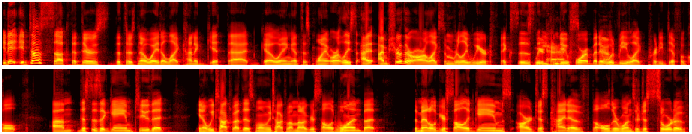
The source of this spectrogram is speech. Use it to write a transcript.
it, it does suck that there's that there's no way to like kind of get that going at this point, or at least I, I'm sure there are like some really weird fixes that Weird you can do for it, but yeah. it would be like pretty difficult. Um, this is a game too that you know we talked about this when we talked about Metal Gear Solid One, but the Metal Gear Solid games are just kind of the older ones are just sort of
